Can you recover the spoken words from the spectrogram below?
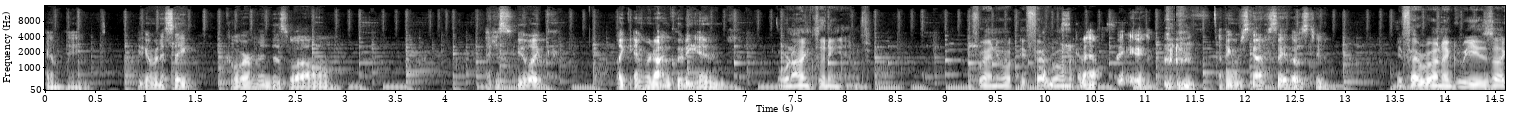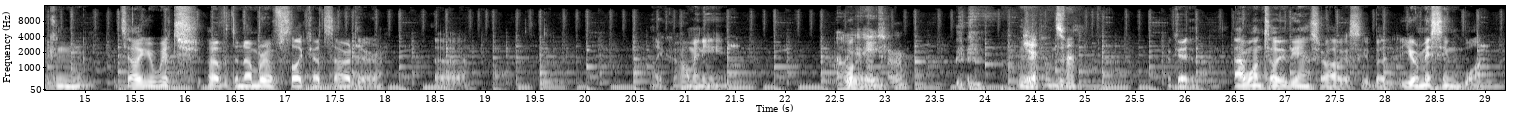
campaigns. I think I'm gonna say Gourmand as well. I just feel like like and we're not including Inv. We're not including Inv. If, any, if I'm everyone gonna have to say I think I'm just gonna have to say those two. if everyone agrees, I can tell you which of the number of Slugcats are there. Uh, like how many? Oh Okay, yeah. sure. yeah, it- that's fine. Okay, I won't tell you the answer obviously, but you're missing one.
